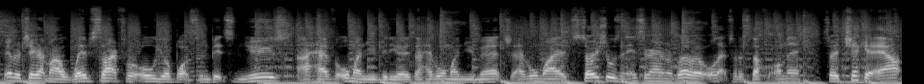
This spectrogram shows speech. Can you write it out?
Remember to check out my website for all your bots and bits news. I have all my new videos, I have all my new merch, I have all my socials and Instagram and blah, blah, all that sort of stuff on there. So check it out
